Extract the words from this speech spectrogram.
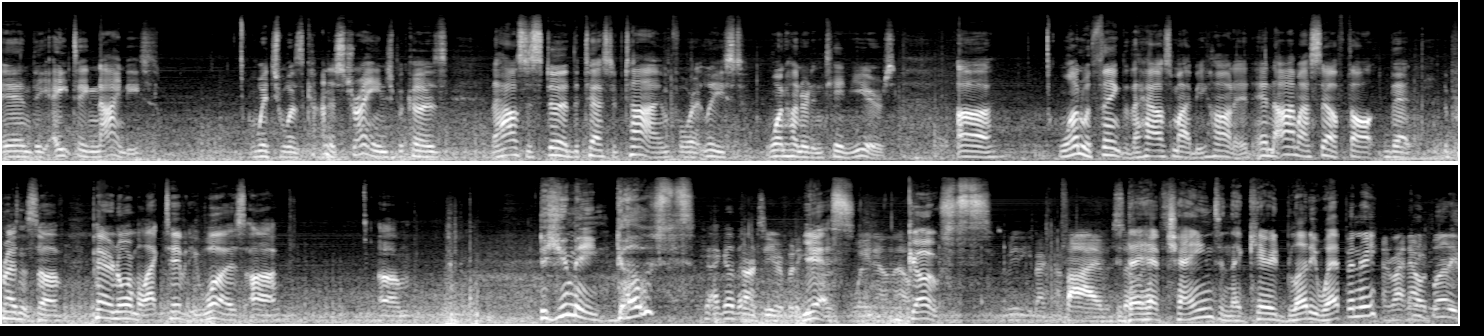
in the 1890s, which was kind of strange because the house has stood the test of time for at least 110 years. Uh, one would think that the house might be haunted, and I myself thought that the presence of paranormal activity was uh, um, Do you mean ghosts? Can I go there? Starts here, but it Yes. way down that. Ghosts. So we need to get back on five. Did so they have chains and they carried bloody weaponry? And right now, bloody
